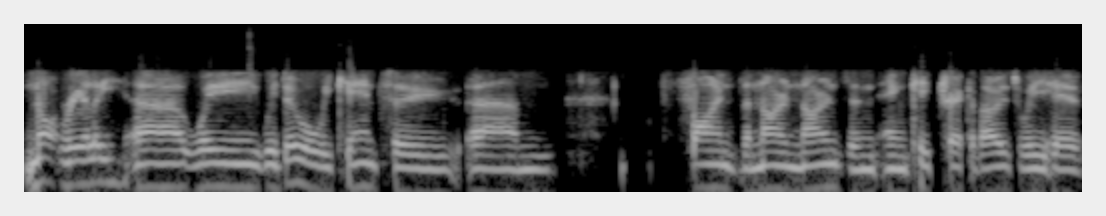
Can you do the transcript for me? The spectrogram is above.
Not really. Uh, we we do all we can to um, find the known knowns and, and keep track of those. We have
